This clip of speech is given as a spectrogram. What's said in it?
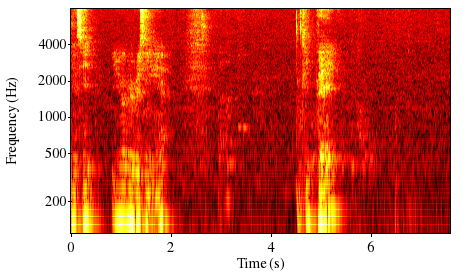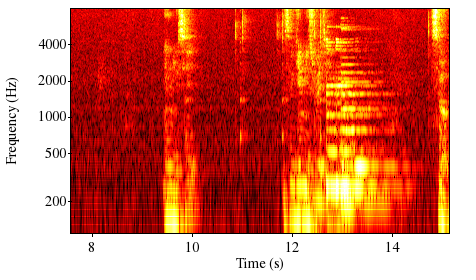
You see, you have everything here. Click play, and you see the game is ready. So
